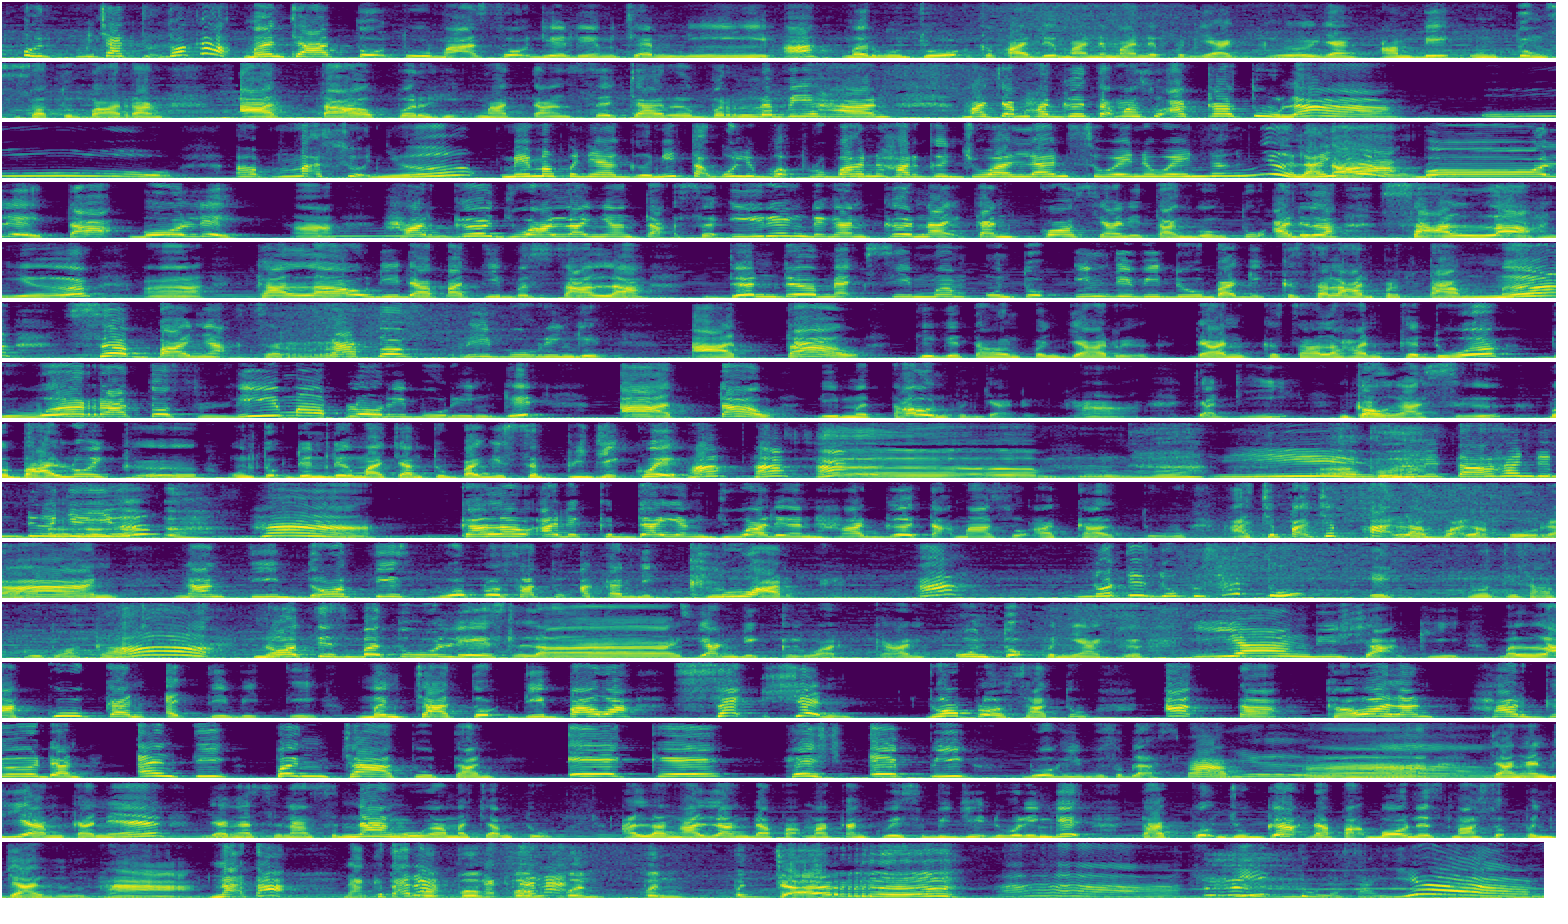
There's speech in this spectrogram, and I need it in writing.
apa mencatut tu Kak? Mencatut tu maksud dia ni macam ni. Ah, ha? merujuk kepada mana-mana peniaga yang ambil untung sesuatu barang atau perkhidmatan secara berlebihan. Macam harga tak masuk akal tu lah. Oh, uh, maksudnya memang peniaga ni tak boleh buat perubahan harga jualan sewenang-wenangnya lah ya? Tak boleh, tak boleh. Ha, harga jualan yang tak seiring dengan kenaikan kos yang ditanggung tu adalah salah ya. Ha, kalau didapati bersalah, denda maksimum untuk individu bagi kesalahan pertama sebanyak RM100,000 atau 3 tahun penjara dan kesalahan kedua RM250,000 atau 5 tahun penjara. Ha, jadi engkau rasa berbaloi ke untuk denda macam tu bagi sebiji kuih? Ha? Ha? Ha? Uh, um, ha? Eh, Apa? boleh tahan dendanya ya? Ha. Kalau ada kedai yang jual dengan harga tak masuk akal tu, ha, cepat-cepatlah buat laporan. Nanti notis 21 akan dikeluarkan. Ah, notis 21? Eh, notis apa tu akak? Notis bertulis lah yang dikeluarkan untuk peniaga yang disyaki melakukan aktiviti mencatut di bawah Seksyen 21 Akta Kawalan Harga dan Anti Pencatutan AKHAP 2011. Faham? Ya, ha, faham. jangan diam kan eh. Jangan senang-senang orang macam tu. Alang-alang dapat makan kuih sebiji RM2, takut juga dapat bonus masuk penjara. Ha, nak tak? Nak ke tak nak? Pen, Nak pen, nak? pen, pen, penjara? Ah, itulah sayang.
